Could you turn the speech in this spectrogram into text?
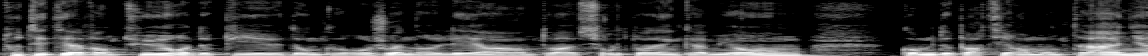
tout était aventure depuis donc rejoindre les sur le toit d'un camion, comme de partir en montagne,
